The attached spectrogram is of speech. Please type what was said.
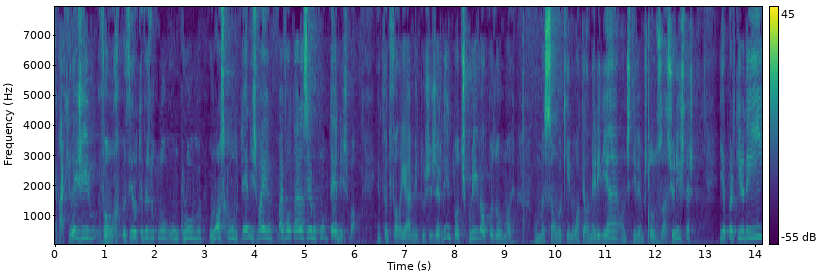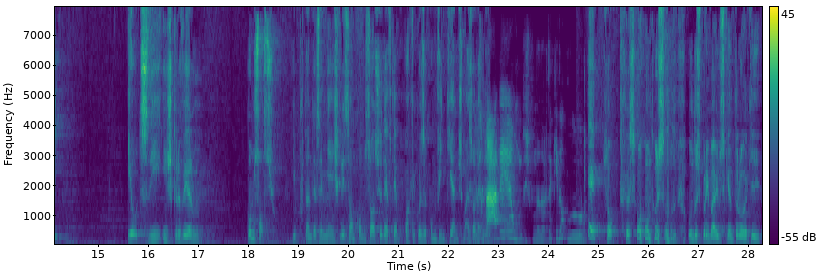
epá, aquilo é giro, vão refazer outra vez o clube, um clube, o nosso clube de ténis vai, vai voltar a ser no clube de ténis. Bom, entretanto falei à Mituxa Jardim, estou disponível, depois houve uma, uma ação aqui no Hotel Meridian, onde estivemos todos os acionistas, e a partir daí eu decidi inscrever-me como sócio. E, portanto, essa minha inscrição como sócio deve ter qualquer coisa como 20 anos, mais ou menos. Na verdade, é um dos fundadores aqui do clube. É, sou. Sou um dos, um dos primeiros que entrou aqui.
